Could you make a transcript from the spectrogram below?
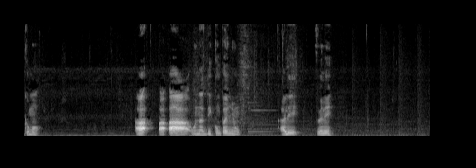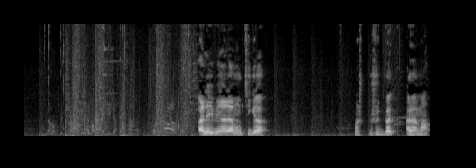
Comment? Ah, ah, ah, on a des compagnons. Allez, venez. Allez, viens là, mon petit gars. Moi, je, te battre à la main,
